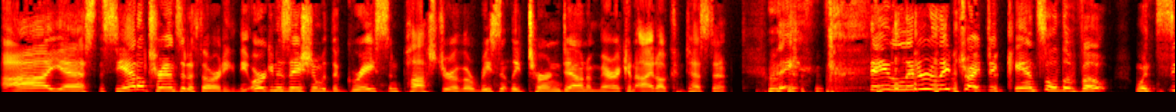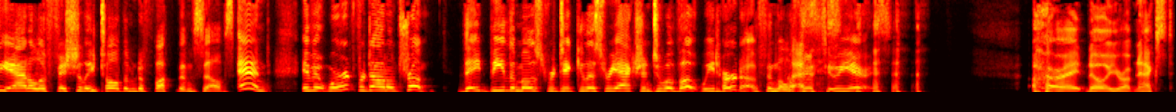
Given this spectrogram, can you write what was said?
Ah, yes, the Seattle Transit Authority, the organization with the grace and posture of a recently turned down American Idol contestant. They they literally tried to cancel the vote when Seattle officially told them to fuck themselves. And if it weren't for Donald Trump, they'd be the most ridiculous reaction to a vote we'd heard of in the last 2 years. All right, Noah, you're up next.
